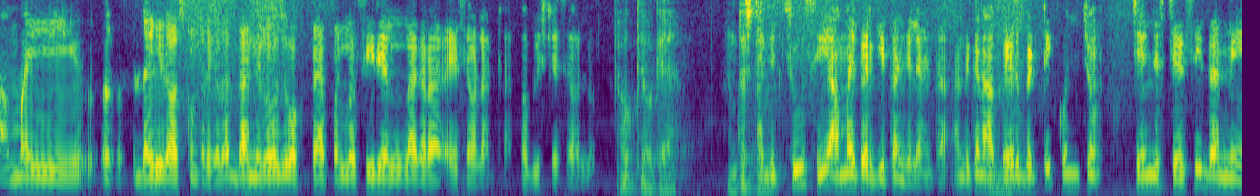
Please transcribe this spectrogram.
ఆ అమ్మాయి డైరీ రాసుకుంటది కదా! దాన్ని రోజు ఒక పేపర్‌లో సీరియల్ లాగా రా ఏసేవాళ్ళంట. పబ్లిష్ చేసేవాళ్ళు. ఓకే. ఓకే. అది చూసి ఆ అమ్మాయి పేరు గీతాంజలి అంట. అందుకని ఆ హ్మ్. పేరు పెట్టి కొంచెం చేంజెస్ చేసి దాన్ని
